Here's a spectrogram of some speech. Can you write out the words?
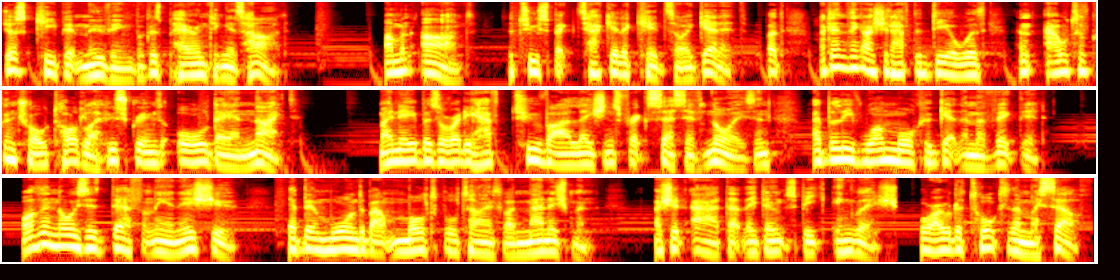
just keep it moving because parenting is hard. I'm an aunt to two spectacular kids, so I get it, but I don't think I should have to deal with an out of control toddler who screams all day and night. My neighbours already have two violations for excessive noise, and I believe one more could get them evicted. While the noise is definitely an issue, they've been warned about multiple times by management. I should add that they don't speak English, or I would have talked to them myself,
